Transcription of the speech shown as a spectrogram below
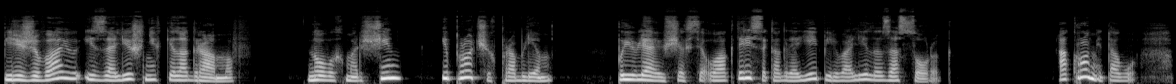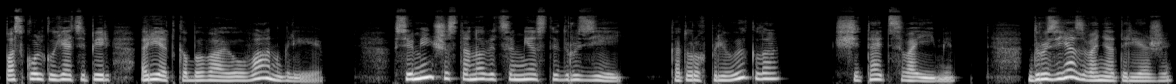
переживаю из-за лишних килограммов, новых морщин и прочих проблем, появляющихся у актрисы, когда ей перевалило за сорок. А кроме того, поскольку я теперь редко бываю в Англии, все меньше становится мест и друзей, которых привыкла считать своими. Друзья звонят реже,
